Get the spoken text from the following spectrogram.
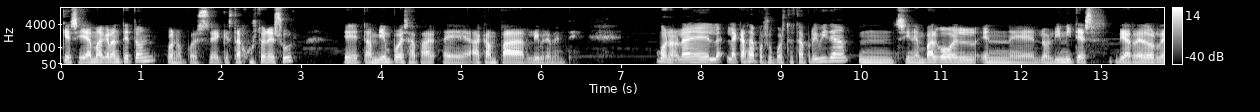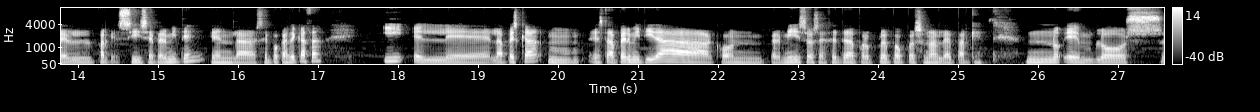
que se llama Gran Tetón, bueno, pues eh, que está justo en el sur, eh, también puedes eh, acampar libremente. bueno, la, caza por supuesto está prohibida, mm, sin embargo en, los límites de alrededor del parque sí se permite en las épocas de caza y eh, la pesca mm, está permitida con permisos, etcétera, por propio personal del parque. Em, los,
